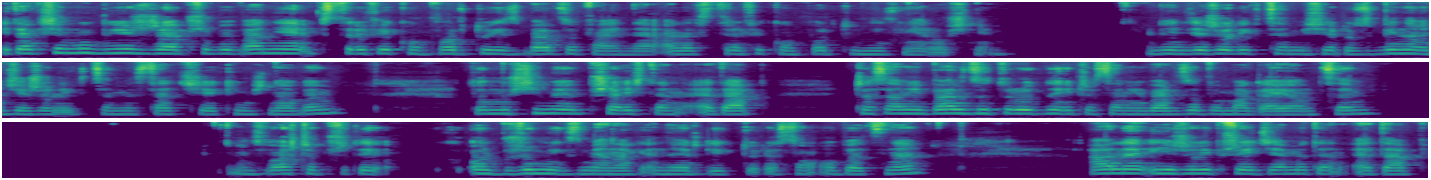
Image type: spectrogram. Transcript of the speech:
I tak się mówi, że przebywanie w strefie komfortu jest bardzo fajne, ale w strefie komfortu nic nie rośnie. Więc jeżeli chcemy się rozwinąć, jeżeli chcemy stać się jakimś nowym, to musimy przejść ten etap, czasami bardzo trudny i czasami bardzo wymagający, zwłaszcza przy tych olbrzymich zmianach energii, które są obecne, ale jeżeli przejdziemy ten etap,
